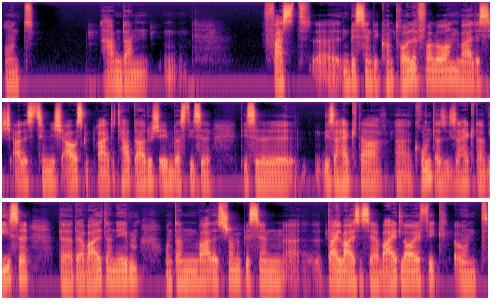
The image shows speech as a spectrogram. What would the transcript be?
und haben dann fast äh, ein bisschen die Kontrolle verloren, weil es sich alles ziemlich ausgebreitet hat, dadurch eben, dass diese, diese, dieser Hektar äh, Grund, also dieser Hektar Wiese, der, der Wald daneben, und dann war das schon ein bisschen äh, teilweise sehr weitläufig und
